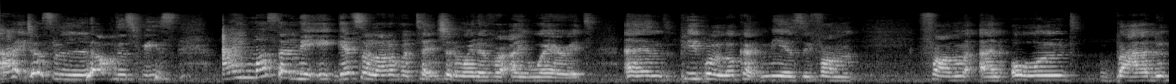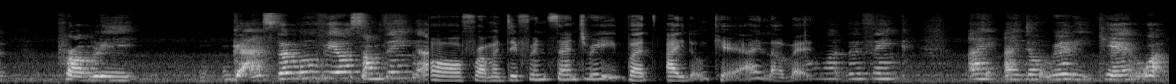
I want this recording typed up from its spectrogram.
I just love this piece. I must admit it gets a lot of attention whenever I wear it. And people look at me as if I'm from an old, bad, probably gangster movie or something. Or from a different century, but I don't care. I love it. What they think. I, I don't really care what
